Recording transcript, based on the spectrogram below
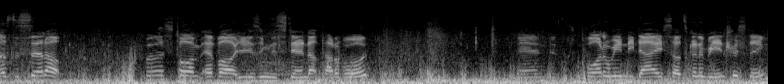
How's the setup? First time ever using this stand-up paddleboard. And it's quite a windy day, so it's gonna be interesting.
